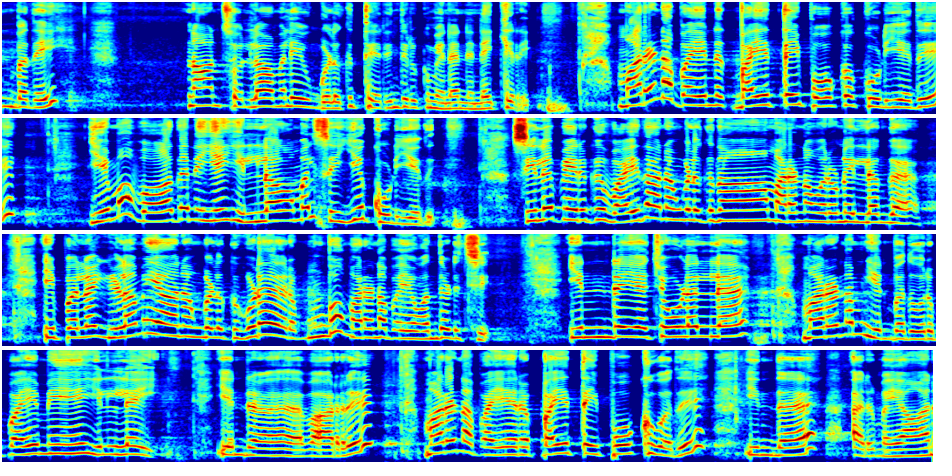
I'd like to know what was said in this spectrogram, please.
என்பதை நான் சொல்லாமலே உங்களுக்கு தெரிந்திருக்கும் என நினைக்கிறேன். மரண பய பயத்தை போக்கக்கூடியது எம வாதனையை இல்லாமல் செய்யக்கூடியது. சில பேருக்கு வயதானவங்களுக்கு தான் மரணம் வரணும் இல்லைங்க. இப்போல்லாம் இளமையானவங்களுக்கு கூட ரொம்ப மரண பயம் வந்துடுச்சு. இன்றைய சூழலில் மரணம் என்பது ஒரு பயமே இல்லை என்றவாறு மரண பய பயத்தை போக்குவது இந்த அருமையான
